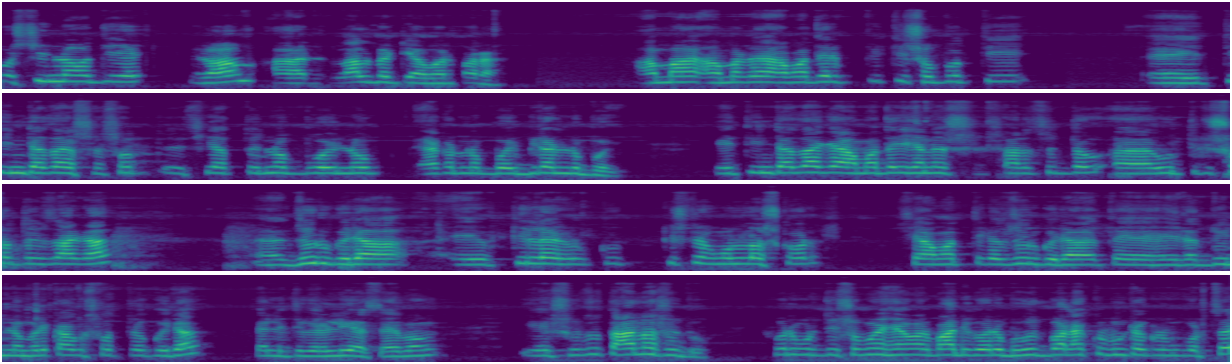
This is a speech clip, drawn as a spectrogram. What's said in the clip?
পশ্চিম নদী গ্রাম আর লালবাটি আমার পাড়া। আমার আমরা, আমাদের পিতৃ সম্পত্তি, এই তিনটা জায়গা ছিয়াত্তর, নব্বই, নব, একানব্বই, বিরানব্বই। এই তিনটা জায়গায় আমাদের এখানে সাড়ে চোদ্দ উনত্রিশ শতক জায়গা জোর কইরা এই কিলা কৃষ্ণকমল লস্কর, সে আমার থেকে জোর কইরা এটা দুই নম্বরের কাগজপত্র কইরা চালিত করে লিয়ে আছে এবং এ শুধু তা না শুধু, পরবর্তী সময় আমার বাড়ি ঘরে বহুতবার আক্রমণ টাক্রমণ করছে।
